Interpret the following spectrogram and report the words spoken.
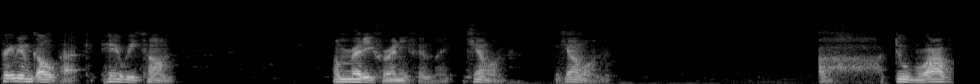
Premium gold pack. Here we come. I'm ready for anything, mate. Come on. Come on. Oh, Dubrav,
